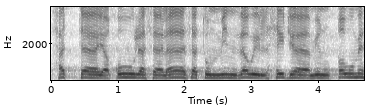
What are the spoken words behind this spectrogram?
حتى يقول ثلاثة من ذوي الحجى من قومه،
